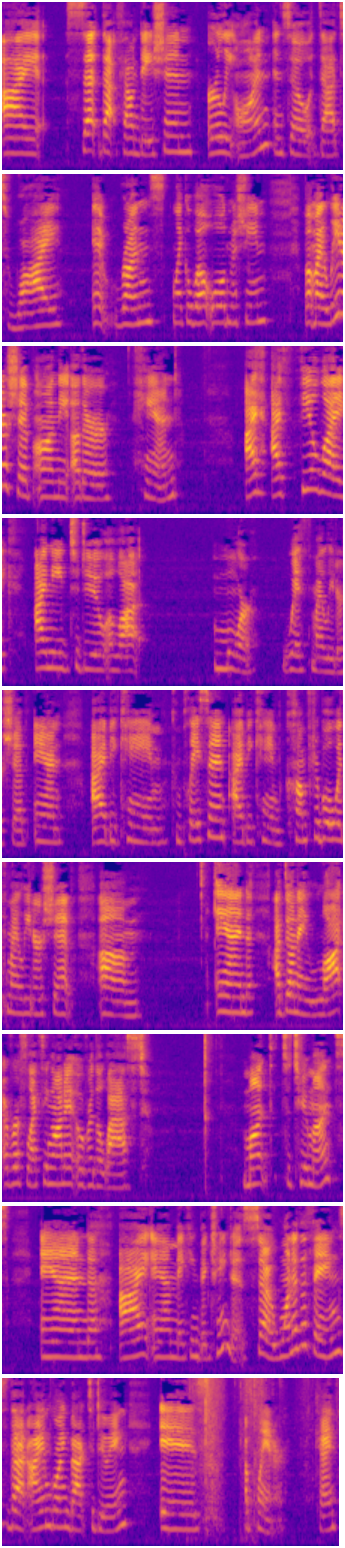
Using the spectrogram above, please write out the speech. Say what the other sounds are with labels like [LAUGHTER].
I set that foundation early on, and so that's why it runs like a well-oiled machine. But my leadership, on the other hand, I I feel like I need to do a lot more with my leadership and I became complacent. I became comfortable with my leadership. Um, and I've done a lot of reflecting on it over the last month to two months. And I am making big changes. So, one of the things that I am going back to doing is a planner. Okay.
